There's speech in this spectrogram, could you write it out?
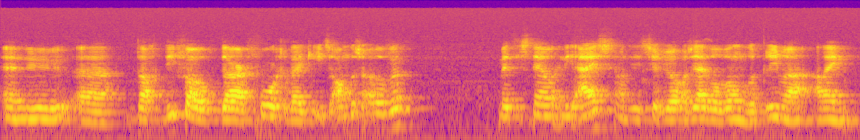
En nu eh, dacht Divo daar vorige week iets anders over. Met die sneeuw en die ijs. Want die zegt, als jij wil wandelen, prima. Alleen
